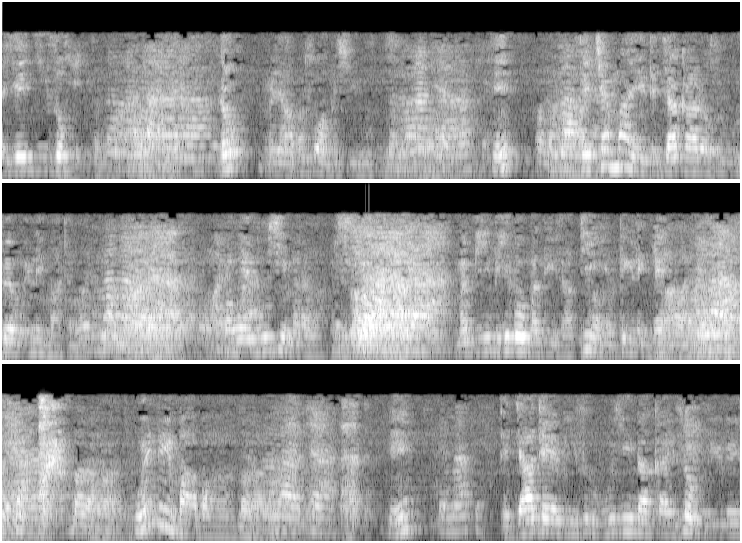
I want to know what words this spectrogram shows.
အရေးကြီးဆုံးမှန်ပါဗျာလုံးမရဘူးဆိုတာမရှိဘူးမှန်ပါဗျာဟင်ဒီချက်မှရင်တရားကတော့သူ့ရဲ့ဝင်နေမှာတယ်မှန်ပါဗျာမဝင်ဘူးရှိမှာလားရှိပါဗျာမပြီးပြီးလို့မသိတာပြည့်ရင်သိလိမ့်မယ်မှန်ပါဗျာမှန်ပါဝင်နေမှာပါ မှန်ပါဗျာဟင်တမပါတရားတဲ့ပြီးစုဘူးကြီးနာကိုင်လှုပ်ပြီးလေး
